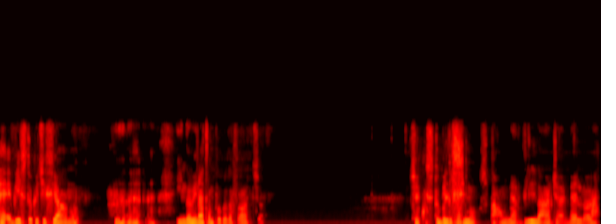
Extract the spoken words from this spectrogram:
E visto che ci siamo indovinate un po' cosa faccio. C'è questo bellissimo spawner villager bello eh?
